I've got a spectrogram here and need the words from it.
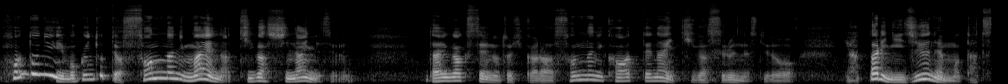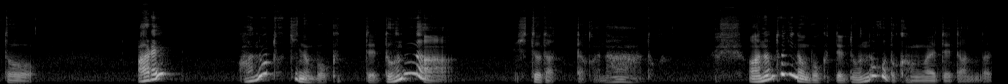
本当に僕にとってはそんなに前な気がしないんですよね。大学生の時からそんなに変わってない気がするんですけどやっぱり20年も経つとあれ？あの時の僕ってどんな人だったかな？とか。あの時の僕ってどんなこと考えてたんだっ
